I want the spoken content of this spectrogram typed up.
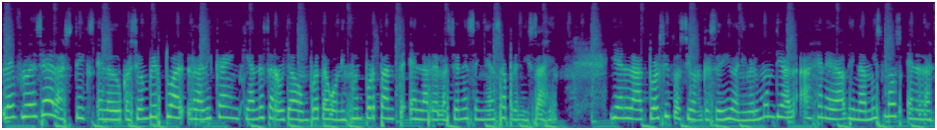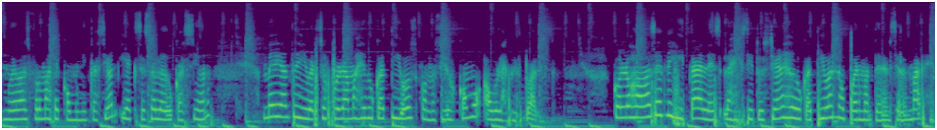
la influencia de las TICs en la educación virtual radica en que han desarrollado un protagonismo importante en la relación enseñanza-aprendizaje y en la actual situación que se vive a nivel mundial han generado dinamismos en las nuevas formas de comunicación y acceso a la educación mediante diversos programas educativos conocidos como aulas virtuales. Con los avances digitales, las instituciones educativas no pueden mantenerse al margen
